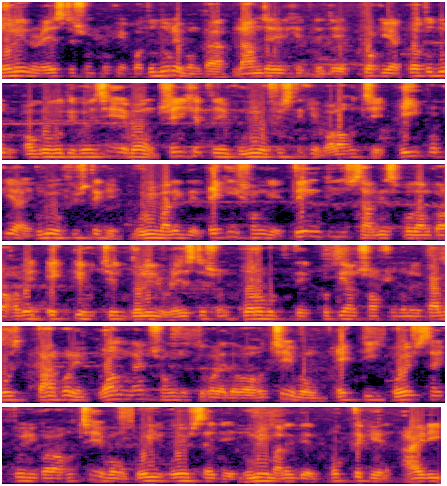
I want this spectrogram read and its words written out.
দলিল রেজিস্ট্রেশন প্রক্রিয়া কতদূর এবং তার নামজারির ক্ষেত্রে যে প্রক্রিয়া কতদূর অগ্রগতি হয়েছে এবং সেই ক্ষেত্রে ভূমি অফিস থেকে বলা হচ্ছে এই প্রক্রিয়ায় ভূমি অফিস থেকে ভূমি মালিকদের একই সঙ্গে তিনটি সার্ভিস প্রদান করা হবে। একটি হচ্ছে দলিল রেজিস্ট্রেশন পরবর্তীতে খতিয়ান সংশোধনের কাগজ, তারপরে অনলাইন সংযুক্ত করে দেওয়া হচ্ছে এবং একটি ওয়েবসাইট তৈরি করা হচ্ছে এবং ওই ওয়েবসাইটে ভূমি মালিকদের প্রত্যেকের আইডি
